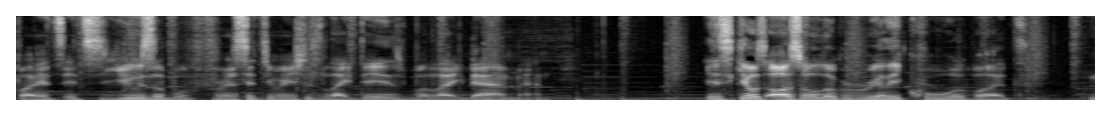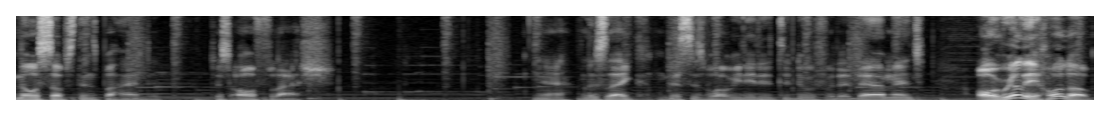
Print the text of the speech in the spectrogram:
but it's it's usable for situations like these. But like, damn, man, his skills also look really cool, but no substance behind it just all flash yeah looks like this is what we needed to do for the damage oh really hold up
